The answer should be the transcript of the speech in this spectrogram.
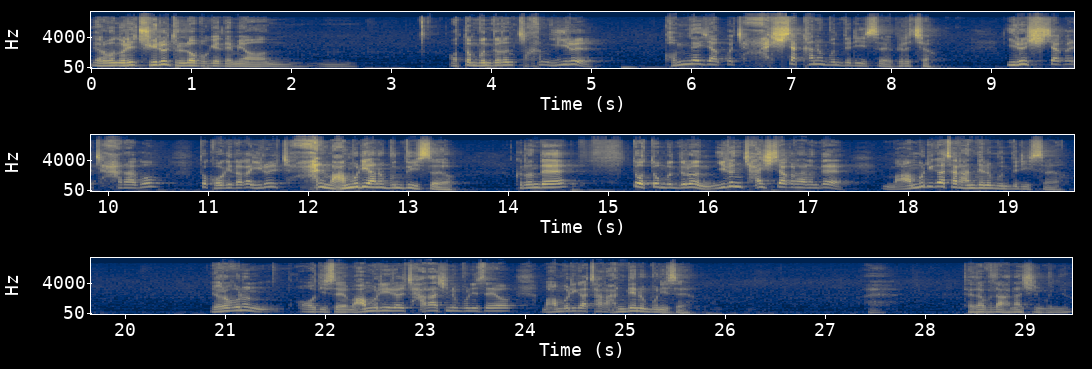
여러분 우리 주위를 둘러보게 되면 음, 어떤 분들은 참 일을 겁내지 않고 잘 시작하는 분들이 있어요. 그렇죠? 일을 시작을 잘하고 또 거기다가 일을 잘 마무리하는 분도 있어요. 그런데 또 어떤 분들은 일은 잘 시작을 하는데 마무리가 잘 안 되는 분들이 있어요. 여러분은 어디세요? 마무리를 잘 하시는 분이세요? 마무리가 잘 안 되는 분이세요? 에, 대답을 다 안 하시는군요.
